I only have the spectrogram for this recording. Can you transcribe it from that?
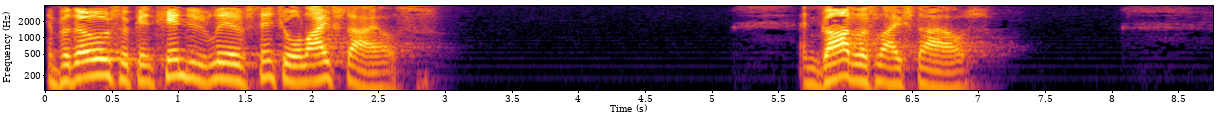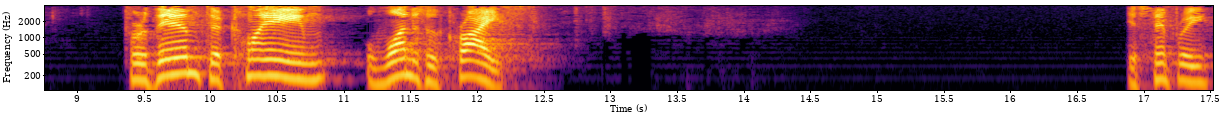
And for those who continue to live sensual lifestyles and godless lifestyles, for them to claim oneness with Christ is simply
